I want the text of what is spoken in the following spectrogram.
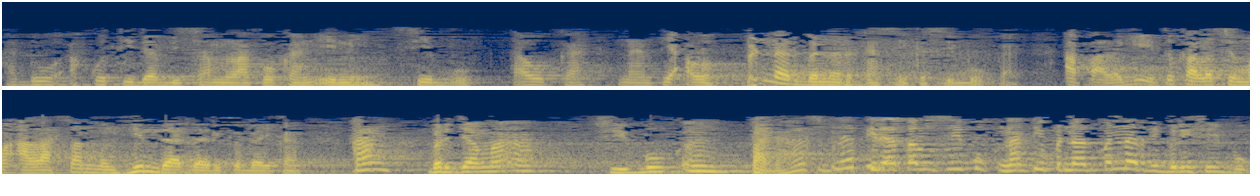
aduh aku tidak bisa melakukan ini, sibuk. Tahukah nanti Allah benar-benar kasih kesibukan. Apalagi itu kalau cuma alasan menghindar dari kebaikan. Kang, berjamaah, sibuk. Eh, padahal sebenarnya tidak terlalu sibuk, nanti benar-benar diberi sibuk.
